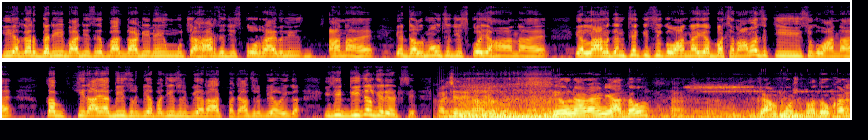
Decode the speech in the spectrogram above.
कि अगर गरीब आदमी के पास गाड़ी नहीं ऊँचा हार से जिसको रायबली आना है या डलमऊ से जिसको यहाँ आना है या लालगंज से किसी को आना है या बछनावा से किसी को आना है तब किराया बीस रुपया पच्चीस रुपया रात पचास रुपया होगा इसी डीजल के रेट से। दे देव नारायण यादव हाँ। ग्राम पोस्ट भदोखर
